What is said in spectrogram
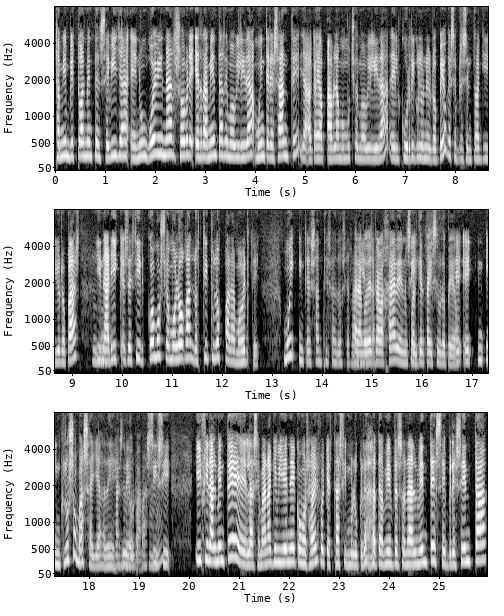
también virtualmente en Sevilla en un webinar sobre herramientas de movilidad muy interesante, ya acá hablamos mucho de movilidad, el currículum europeo que se presentó aquí Europass y NARIC, es decir, cómo se homologan los títulos para moverte. Muy interesantes esas dos herramientas. Para poder trabajar en cualquier país europeo. Eh, eh, incluso más allá de, Europa. Sí, sí. Y finalmente, la semana que viene, como sabes, porque estás involucrada también personalmente, se presenta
